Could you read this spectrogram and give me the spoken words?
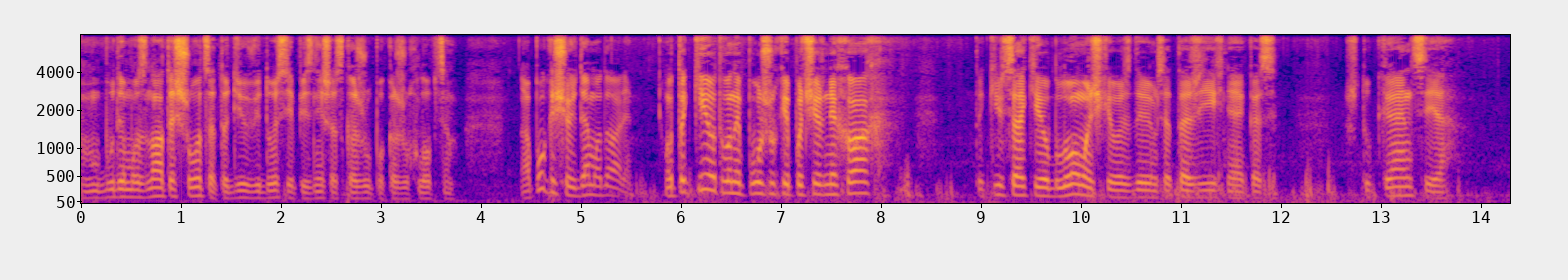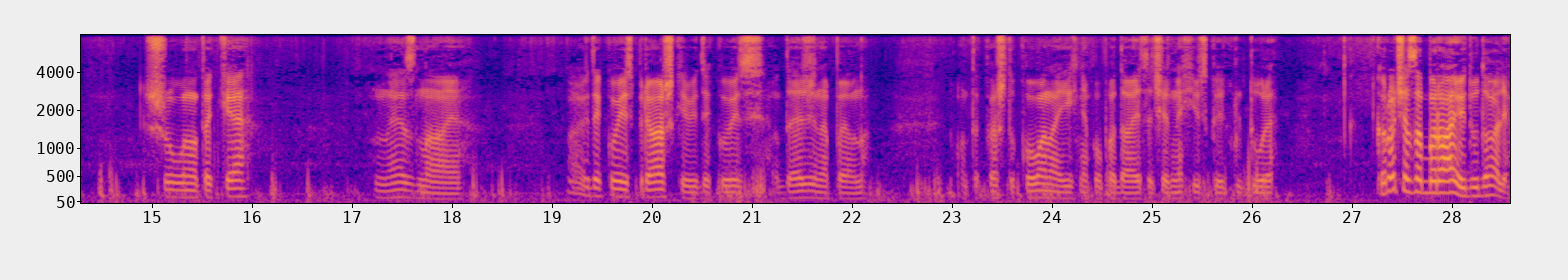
будемо знати, що це, тоді в відосі пізніше скажу, покажу хлопцям. А поки що йдемо далі. Отакі от вони пошуки по черняхах. Такі всякі обломочки, ось дивимося, теж їхня якась штукенція. Що воно таке? Не знаю. Ну, від якоїсь пряжки, від якоїсь одежі, напевно. Ось така штукована їхня попадається черняхівської культури. Коротше, забираю, йду далі.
